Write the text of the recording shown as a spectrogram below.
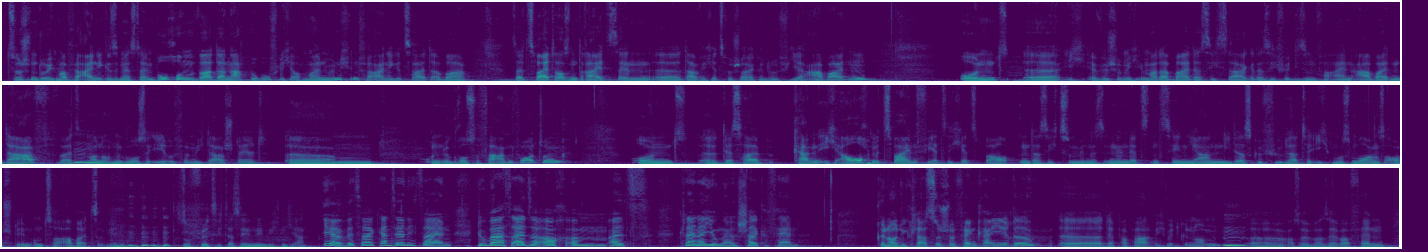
zwischendurch mal für einige Semester in Bochum, war danach beruflich auch mal in München für einige Zeit, aber seit 2013 äh, darf ich jetzt für Schalke 04 arbeiten. Und äh, ich erwische mich immer dabei, dass ich sage, dass ich für diesen Verein arbeiten darf, weil es mhm. immer noch eine große Ehre für mich darstellt ähm, und eine große Verantwortung. Und äh, deshalb kann ich auch mit 42 jetzt behaupten, dass ich zumindest in den letzten zehn Jahren nie das Gefühl hatte, ich muss morgens aufstehen, um zur Arbeit zu gehen. so fühlt sich das nämlich nicht an. Ja, besser kann es ja nicht sein. Du warst also auch ähm, als kleiner Junge Schalke-Fan. Genau, die klassische Fankarriere. Äh, der Papa hat mich mitgenommen, mhm. äh, also er war selber Fan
